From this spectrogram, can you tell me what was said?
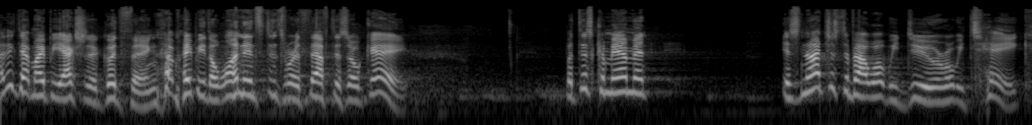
I think that might be actually a good thing. That might be the one instance where theft is okay. But this commandment is not just about what we do or what we take,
